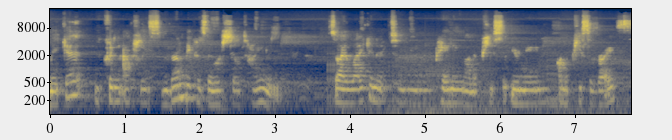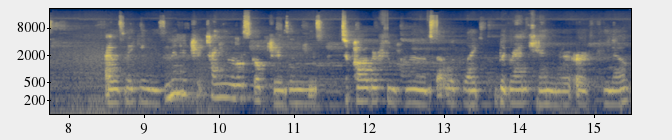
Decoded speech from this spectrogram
make it. You couldn't actually see them because they were so tiny. So I liken it to painting on a piece of your name on a piece of rice. I was making these miniature, tiny little sculptures in these topography grooves that look like the Grand Canyon or Earth, you know,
